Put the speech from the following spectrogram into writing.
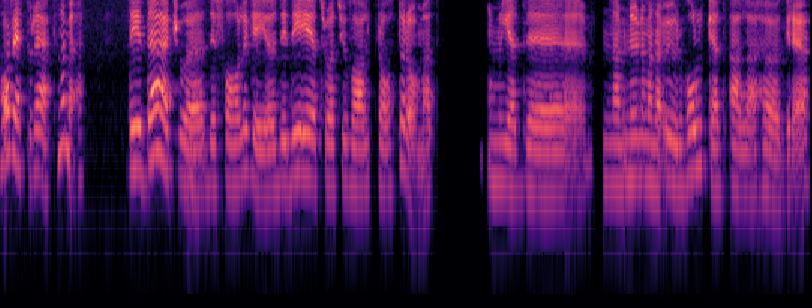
har rätt att räkna med. Det är där tror jag mm. det farliga är. Det är det jag tror att Juval pratar om. Att med, eh, nu när man har urholkat alla högre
